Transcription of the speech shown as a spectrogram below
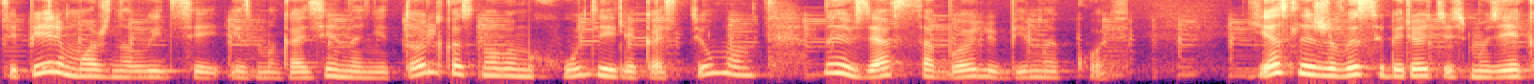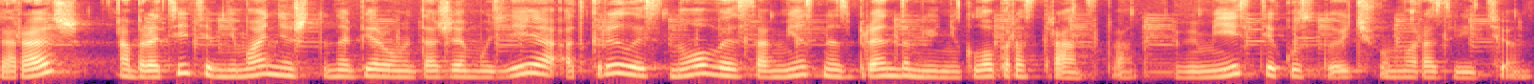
Теперь можно выйти из магазина не только с новым худи или костюмом, но и взяв с собой любимый кофе. Если же вы соберетесь в музей «Гараж», обратите внимание, что на первом этаже музея открылось новое совместное с брендом Uniqlo пространство «Вместе к устойчивому развитию».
